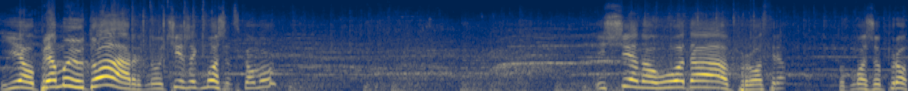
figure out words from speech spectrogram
Є прямий удар. Ну, Чижик може кому. І ще нагода. Простріл. Тут може про.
